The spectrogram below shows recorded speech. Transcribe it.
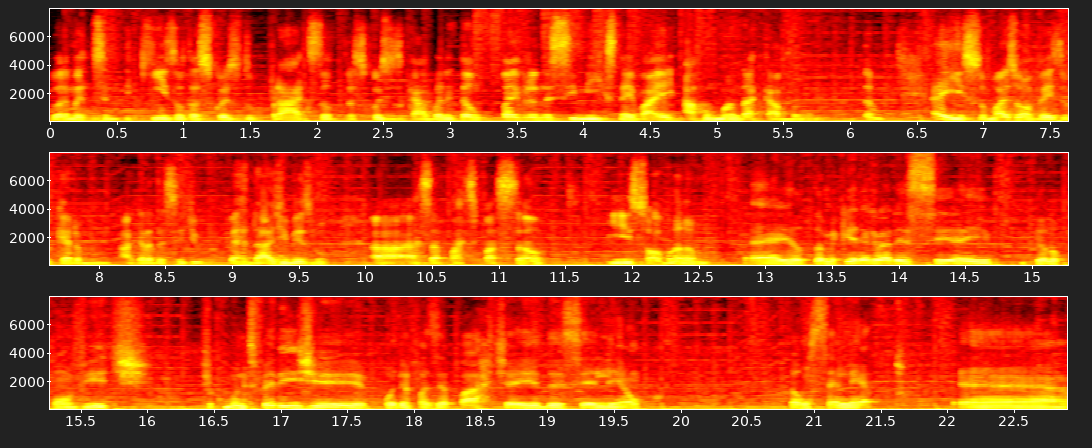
do elemento 115, outras coisas do Prax, outras coisas do cabana, então vai virando esse mix, né, e vai arrumando a cabana. Então, é isso. Mais uma vez, eu quero agradecer de verdade mesmo a, essa participação e só vamos. É, eu também queria agradecer aí pelo convite. Fico muito feliz de poder fazer parte aí desse elenco tão seleto. É,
